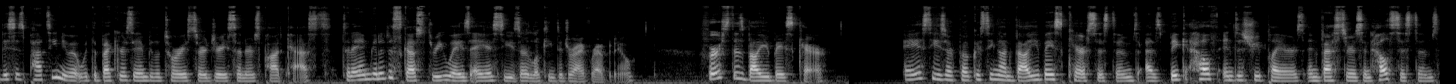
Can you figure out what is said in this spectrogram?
This is Patsy Newitt with the Becker's Ambulatory Surgery Center's podcast. Today I'm going to discuss three ways ASCs are looking to drive revenue. First is value based care. ASCs are focusing on value based care systems as big health industry players, investors, and health systems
